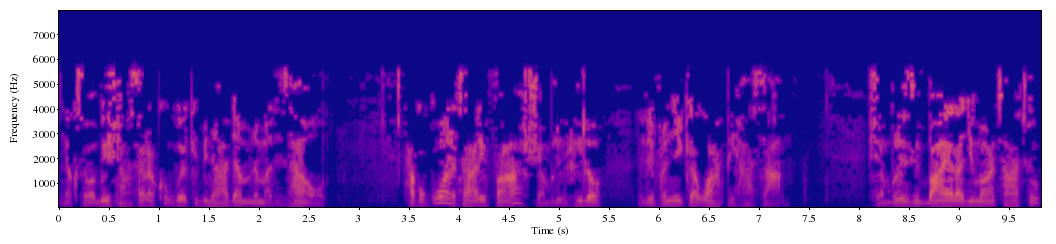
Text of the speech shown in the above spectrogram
na kusababisha hasara kubwa ya kibinadamu na mali zao. Hakukuwa na taarifa shambulio hilo lilifanyika wapi hasa. Shambulizi baya la Jumatatu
